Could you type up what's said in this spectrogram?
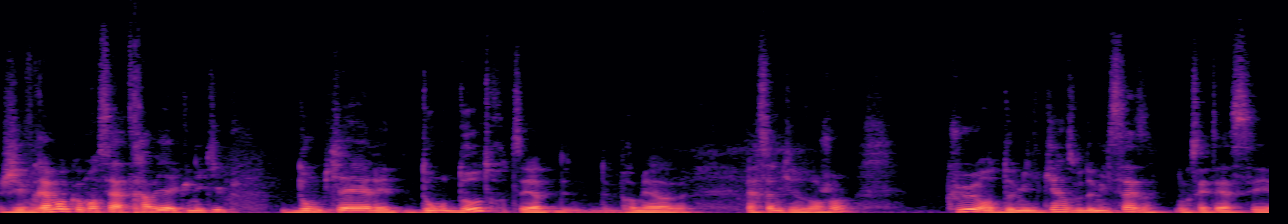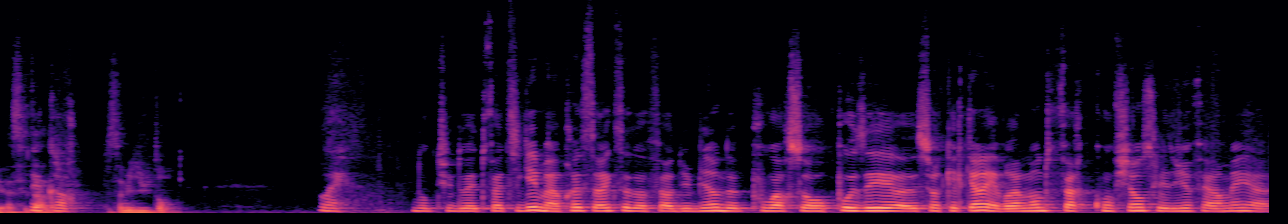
j'ai vraiment commencé à travailler avec une équipe dont Pierre et dont d'autres, c'est de, premières personnes qui nous ont rejoints, que en 2015 ou 2016. Donc ça a été assez, assez tard. Ça a mis du temps. Ouais. Donc tu dois être fatigué, mais après c'est vrai que ça doit faire du bien de pouvoir se reposer euh, sur quelqu'un et vraiment de faire confiance, les yeux fermés. Euh,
